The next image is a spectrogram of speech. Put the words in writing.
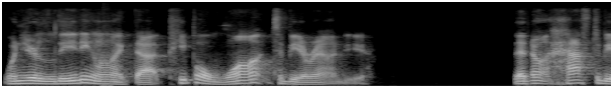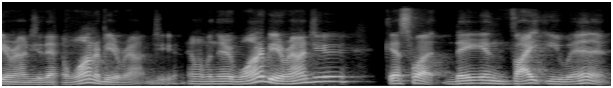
When you're leading like that, people want to be around you. They don't have to be around you. They want to be around you. And when they want to be around you, guess what? They invite you in.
